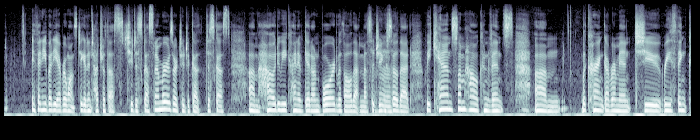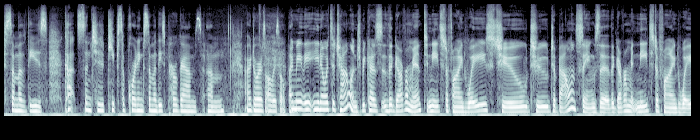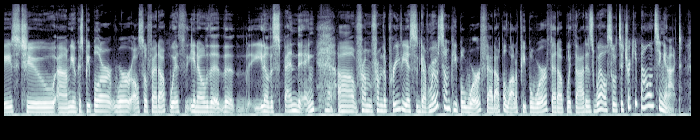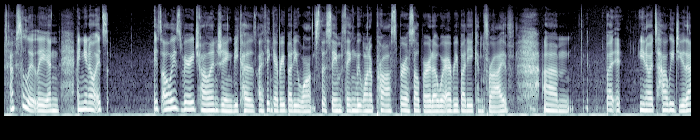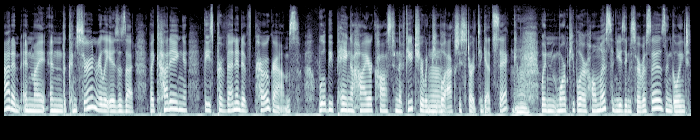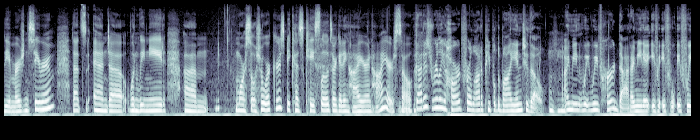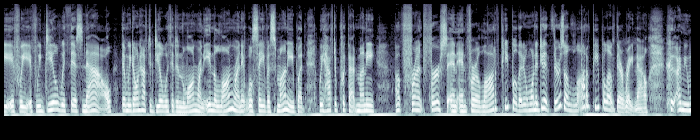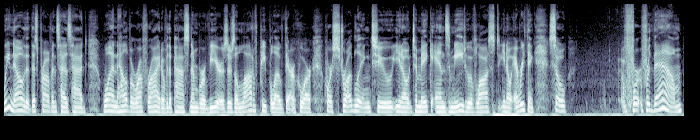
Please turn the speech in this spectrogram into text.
if anybody ever wants to get in touch with us to discuss numbers or to discuss um, how do we kind of get on board with all that messaging mm-hmm. so that we can somehow convince um, the current government to rethink some of these cuts and to keep supporting some of these programs. Um, our door is always open. I mean, you know, it's a challenge because the government needs to find ways to to to balance things. The the government needs to find ways to um, you know because people are were also fed up with you know the the you know the spending yeah. uh, from from the previous government. Some people were fed up. A lot of people were fed up with that as well. So it's a tricky balancing act. Absolutely. And and you know, it's it's always very challenging because I think everybody wants the same thing. We want a prosperous Alberta where everybody can thrive. Um, but it you know it's how we do that and, and my and the concern really is is that by cutting these preventative programs we'll be paying a higher cost in the future when mm. people actually start to get sick mm. when more people are homeless and using services and going to the emergency room that's and uh, when we need um, more social workers because caseloads are getting higher and higher. So that is really hard for a lot of people to buy into, though. Mm-hmm. I mean, we, we've heard that. I mean, if, if if we if we if we deal with this now, then we don't have to deal with it in the long run. In the long run, it will save us money, but we have to put that money up front first. And and for a lot of people, they don't want to do it. There's a lot of people out there right now who, I mean, we know that this province has had one hell of a rough ride over the past number of years. There's a lot of people out there who are who are struggling to you know to make ends meet, who have lost you know everything. So for for them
